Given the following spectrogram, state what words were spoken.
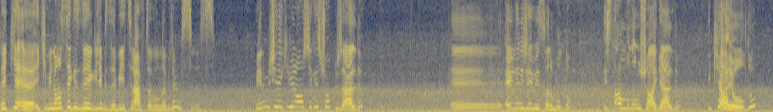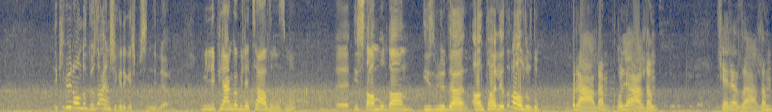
Peki e, 2018 ile ilgili bize bir itirafta bulunabilir misiniz? Benim için 2018 çok güzeldi. Ee, evleneceğim insanı buldum. İstanbul'dan Uşak'a geldim. İki ay oldu. 2019'da aynı şekilde geçmesini diliyorum. Milli piyango bileti aldınız mı? Ee, İstanbul'dan, İzmir'den, Antalya'dan aldırdım. Kuru aldım, gül aldım, çerez aldım.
